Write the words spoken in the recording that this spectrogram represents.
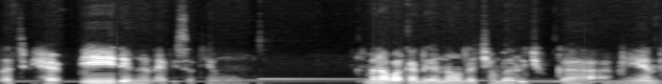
Let's Be Happy dengan episode yang menawarkan dengan knowledge yang baru juga. Amin.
